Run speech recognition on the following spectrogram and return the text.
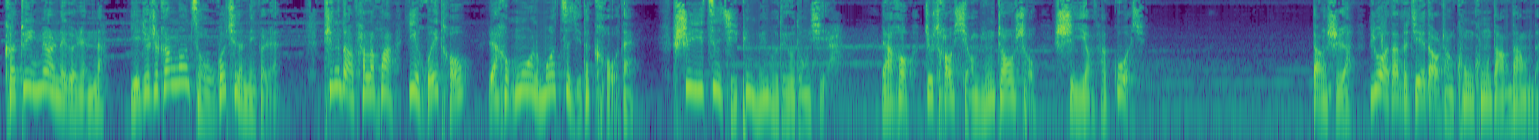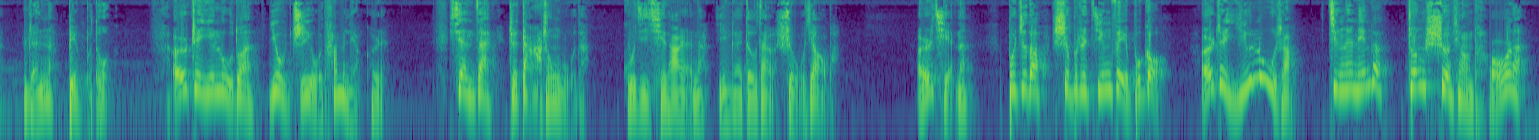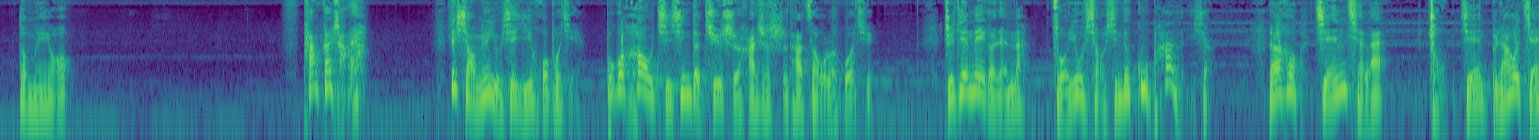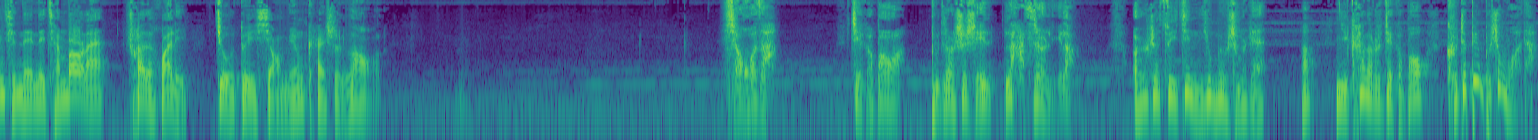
可对面那个人呢，也就是刚刚走过去的那个人，听到他的话，一回头，然后摸了摸自己的口袋，示意自己并没有丢东西啊，然后就朝小明招手，示意要他过去。当时啊，偌大的街道上空空荡荡的，人呢并不多，而这一路段又只有他们两个人。现在这大中午的，估计其他人呢应该都在睡午觉吧，而且呢。不知道是不是经费不够，而这一路上竟然连个装摄像头的都没有。他要干啥呀？这小明有些疑惑不解。不过好奇心的驱使还是使他走了过去。只见那个人呢，左右小心的顾盼了一下，然后捡起来，捡然后捡起那那钱包来，揣在怀里，就对小明开始唠了：“小伙子，这个包啊。”不知道是谁落在这里了，而这最近又没有什么人啊！你看到的这个包，可这并不是我的。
